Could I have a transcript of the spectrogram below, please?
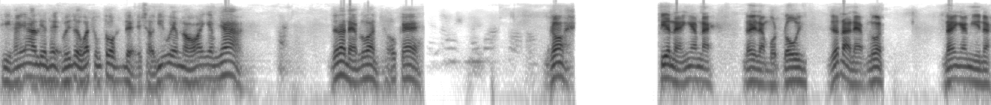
thì hãy à, liên hệ với giờ bắt chúng tôi để sở hữu em nó anh em nhá. Rất là đẹp luôn, ok. Rồi, tiên này anh em này, đây là một đôi rất là đẹp luôn đây anh em nhìn này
